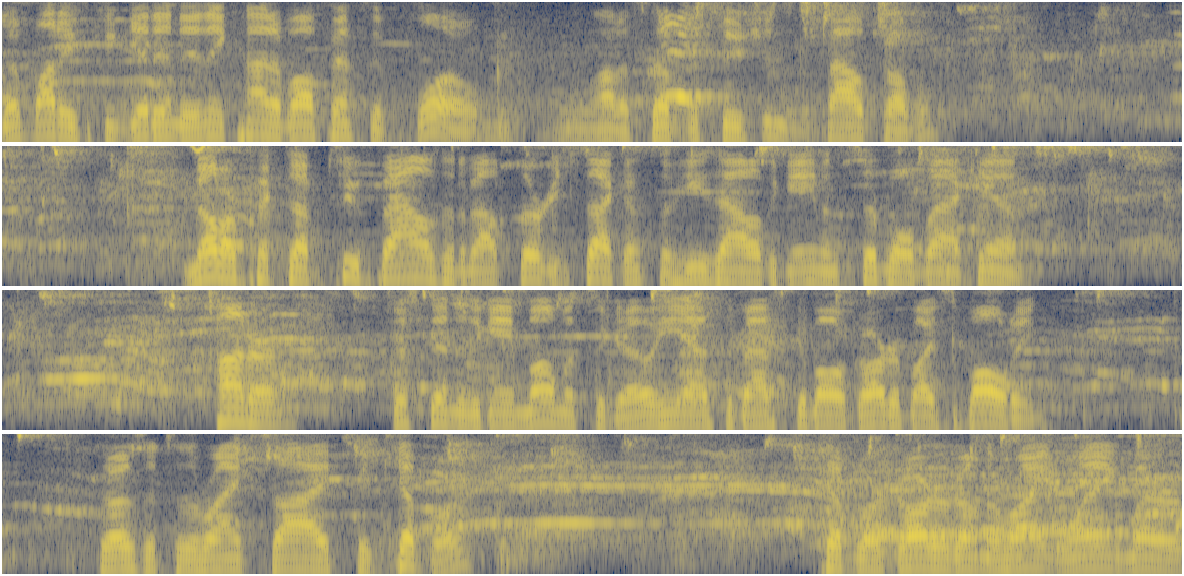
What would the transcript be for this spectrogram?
nobody's can get into any kind of offensive flow. A lot of substitutions and foul trouble. Miller picked up two fouls in about 30 seconds, so he's out of the game, and Sibrel back in. Hunter just into the game moments ago. He has the basketball guarded by Spalding. Throws it to the right side to Kibler. Kibler guarded on the right wing, where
